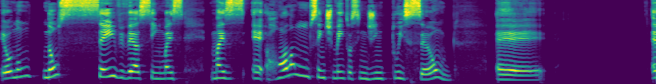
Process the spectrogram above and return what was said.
Eu não, não sei viver assim, mas, mas é, rola um sentimento assim de intuição é, é,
